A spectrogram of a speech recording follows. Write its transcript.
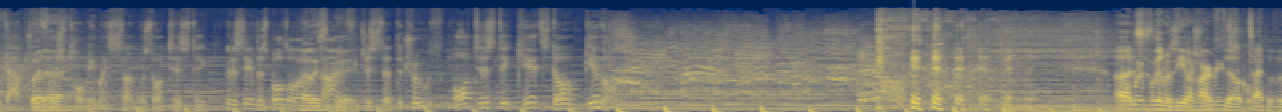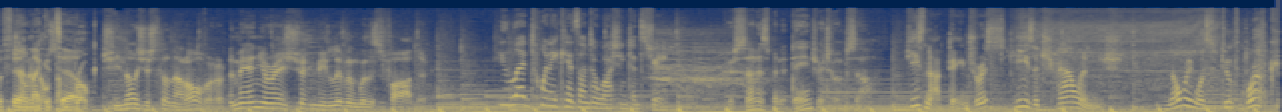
The doctor but, first uh, told me my son was autistic. Could have saved us both a lot of time good. if he just said the truth. Autistic kids don't give up. Uh, this is going to be a heartfelt type of a film, I could tell. Broke. She knows you're still not over her. The man your age shouldn't be living with his father. He led 20 kids onto Washington Street. Your son has been a danger to himself. He's not dangerous. He's a challenge. Nobody wants to do the work.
